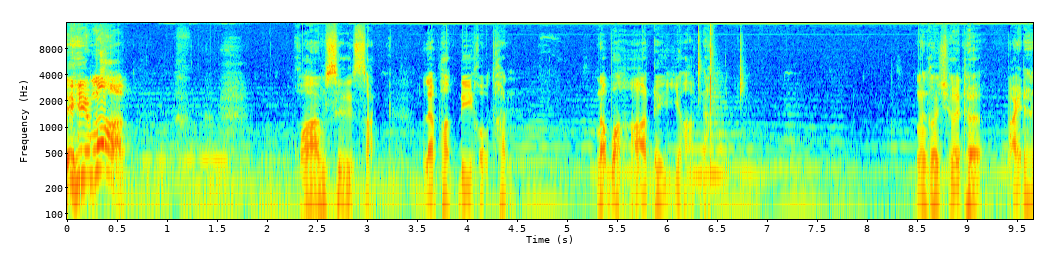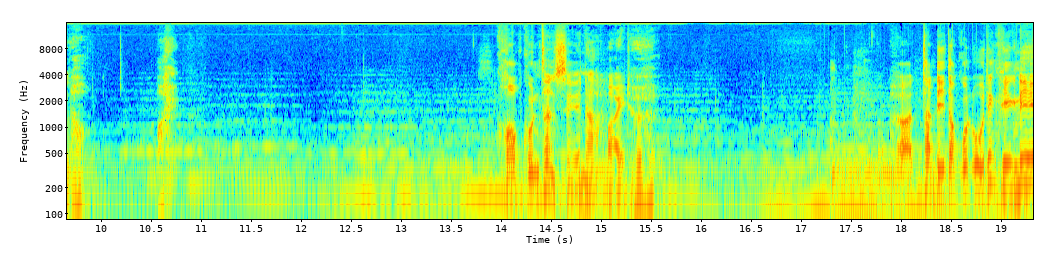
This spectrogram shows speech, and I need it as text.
ดีมาก ความซื่อสัตย์และพักดีของท่าน นับว่าหาได้ยากนะ งั้นก็เชิญเถอะ ไปได้แล้ว ไป ขอบคุณท่านเสนาไปเถอะ เอ่อท่านดีต่อกวนอูถึงเพียงนี้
